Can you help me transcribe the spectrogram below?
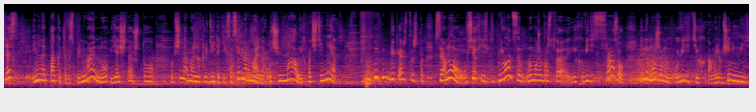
я именно так это воспринимаю, но я считаю, что вообще нормальных людей таких совсем нормальных очень мало, их почти нет. Мне кажется, что все равно у всех есть какие-то нюансы, мы можем просто их видеть сразу, или можем увидеть их там, или вообще не увидеть.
